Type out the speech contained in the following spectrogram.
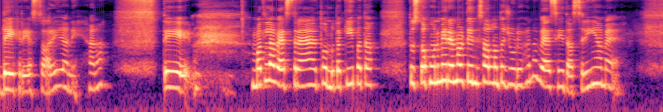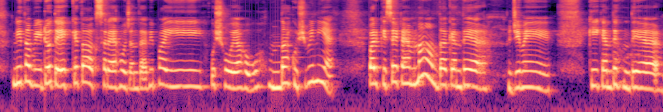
ਦੇਖ ਰਹੇ ਆ ਸਾਰੇ ਜਾਣੇ ਹਨਾ? ਤੇ ਮਤਲਬ ਇਸ ਤਰ੍ਹਾਂ ਹੈ, ਤੁਹਾਨੂੰ ਤਾਂ ਕੀ ਪਤਾ? ਤੁਸੀਂ ਤਾਂ ਹੁਣ ਮੇਰੇ ਨਾਲ 3 ਸਾਲਾਂ ਤੋਂ ਜੁੜੇ ਹੋ ਨਾ ਵੈਸੇ ਹੀ ਦੱਸ ਰਹੀ ਹਾਂ ਮੈਂ। ਨਹੀਂ ਤਾਂ ਵੀਡੀਓ ਦੇਖ ਕੇ ਤਾਂ ਅਕਸਰ ਐ ਹੋ ਜਾਂਦਾ ਵੀ ਭਾਈ ਕੁਝ ਹੋਇਆ ਹੋਊ ਹੁੰਦਾ ਕੁਝ ਵੀ ਨਹੀਂ ਹੈ। ਪਰ ਕਿਸੇ ਟਾਈਮ ਨਾ ਆਪਦਾ ਕਹਿੰਦੇ ਆ ਜਿਵੇਂ ਕੀ ਕਹਿੰਦੇ ਹੁੰਦੇ ਆ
